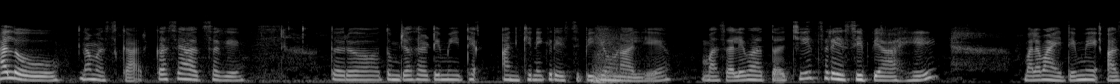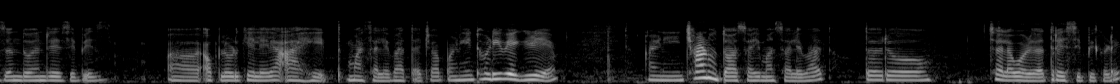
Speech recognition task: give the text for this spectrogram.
हॅलो नमस्कार. कसे आहात सगळे? तर तुमच्यासाठी मी इथे आणखीन एक रेसिपी घेऊन आली आहे. मसाले भाताचीच रेसिपी आहे. मला माहिती आहे मी अजून दोन रेसिपीज अपलोड केलेल्या आहेत मसाले भाताच्या पण ही थोडी वेगळी आहे. आणि छान होतं असाही मसाले भात. तर चला वळूयात रेसिपीकडे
